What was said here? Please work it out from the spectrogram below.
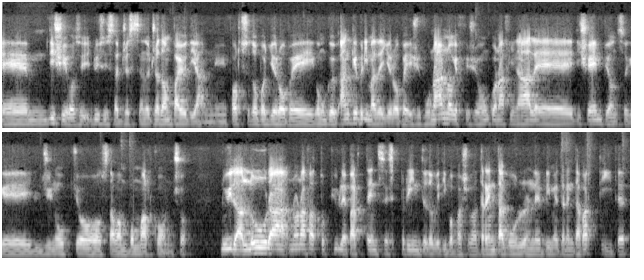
Eh, dicevo, sì, lui si sta gestendo già da un paio di anni, forse dopo gli europei, comunque anche prima degli europei. Ci fu un anno che fece comunque una finale di Champions che il ginocchio stava un po' malconcio. Lui da allora non ha fatto più le partenze sprint dove tipo faceva 30 gol nelle prime 30 partite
